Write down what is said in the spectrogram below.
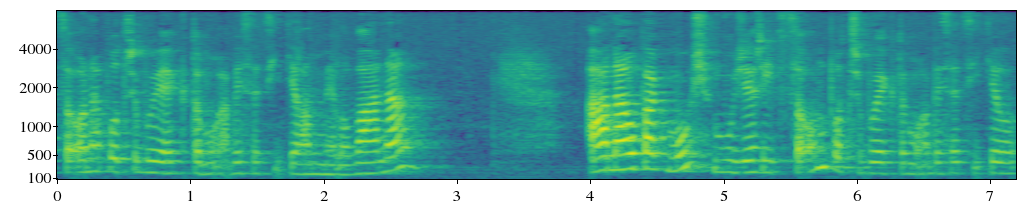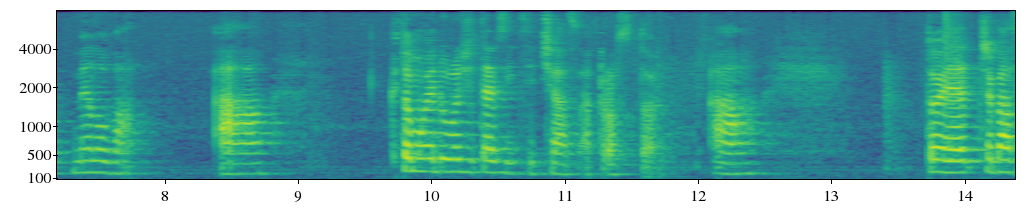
co ona potřebuje k tomu, aby se cítila milována, a naopak muž může říct, co on potřebuje k tomu, aby se cítil milován. A k tomu je důležité vzít si čas a prostor. A to je třeba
